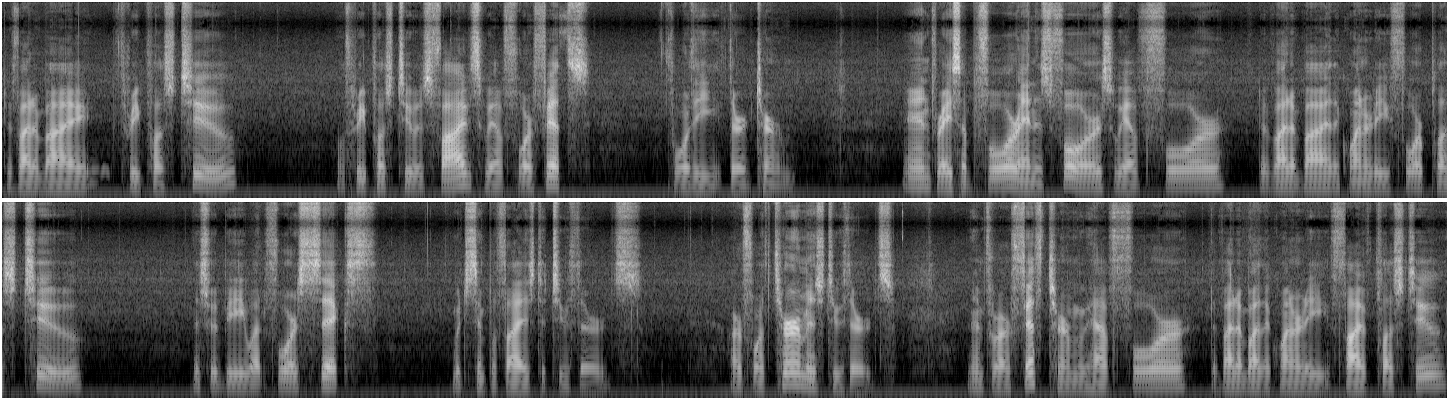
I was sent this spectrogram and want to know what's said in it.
divided by 3 plus 2. Well, 3 plus 2 is 5, so we have 4 fifths for the third term. And for a sub 4, n is 4, so we have 4 divided by the quantity 4 plus 2. This would be, what, 4 sixths, which simplifies to 2 thirds. Our fourth term is 2 thirds. And then for our fifth term, we have 4 divided by the quantity 5 plus 2.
